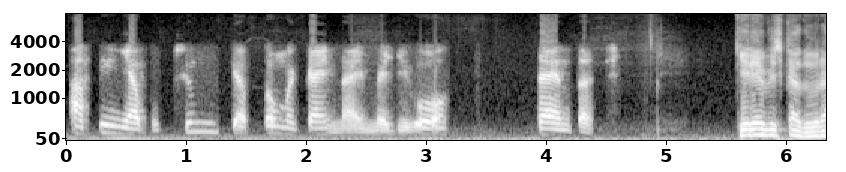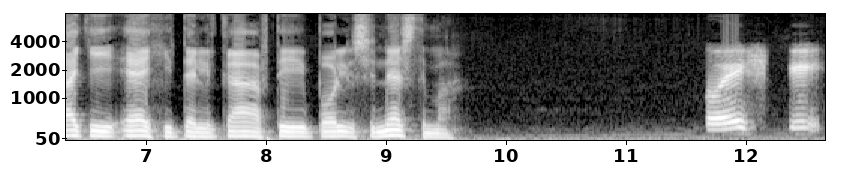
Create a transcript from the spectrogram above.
Αυτή είναι η άποψή μου και αυτό με κάνει να είμαι λίγο σε ένταση. Κύριε Βισκαδουράκη, έχει τελικά αυτή η πόλη συνέστημα; Το έχει,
